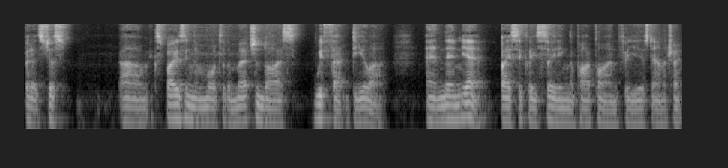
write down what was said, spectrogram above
but it's just um, exposing them more to the merchandise with that dealer. And then, yeah, basically seeding the pipeline for years down the track.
